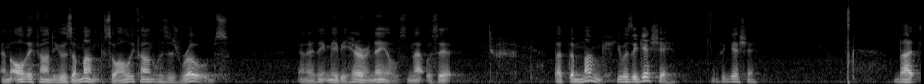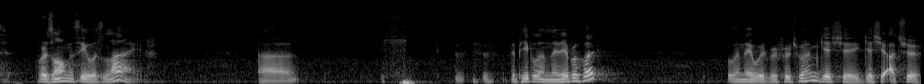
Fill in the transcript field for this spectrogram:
And all they found, he was a monk. So all he found was his robes, and I think maybe hair and nails, and that was it. But the monk, he was a geshe. He was a geshe. But for as long as he was alive, uh, the, the, people in the neighborhood, when they would refer to him, Geshe, Geshe Achu,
